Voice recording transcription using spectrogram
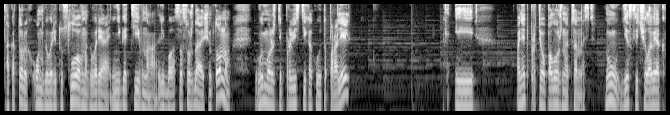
о которых он говорит условно говоря негативно, либо с осуждающим тоном, вы можете провести какую-то параллель и понять противоположную ценность. Ну, если человек...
